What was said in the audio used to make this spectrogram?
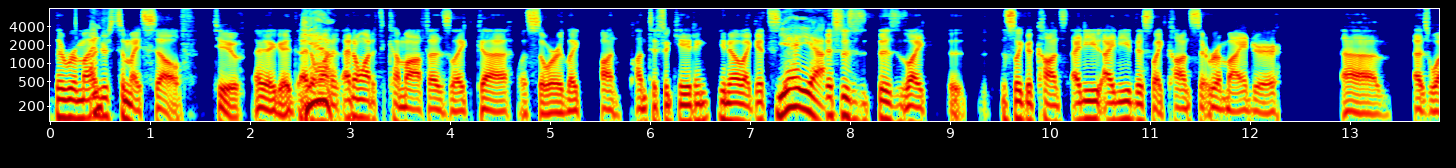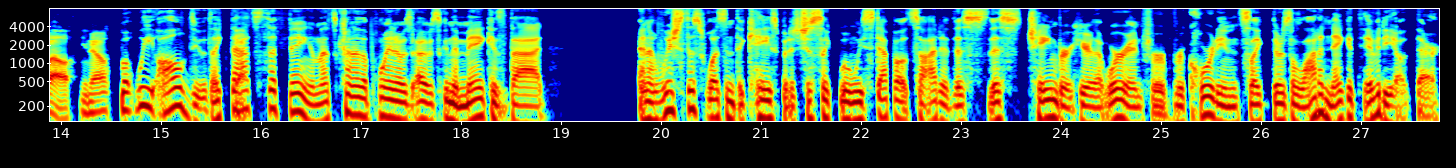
the reminders I'm, to myself too. I think I, I don't want it, I don't want it to come off as like uh, what's the word like pont- pontificating. You know, like it's yeah yeah. This is this is like it's like a constant. I need I need this like constant reminder uh, as well. You know, but we all do. Like that's yeah. the thing, and that's kind of the point I was I was going to make is that. And I wish this wasn't the case, but it's just like when we step outside of this this chamber here that we're in for recording, it's like there's a lot of negativity out there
